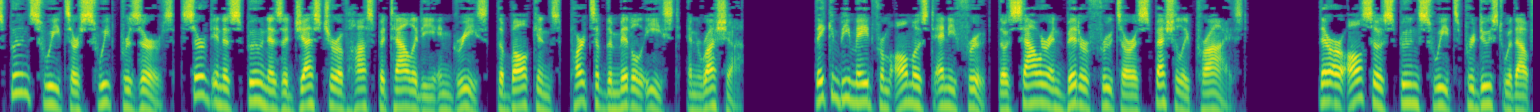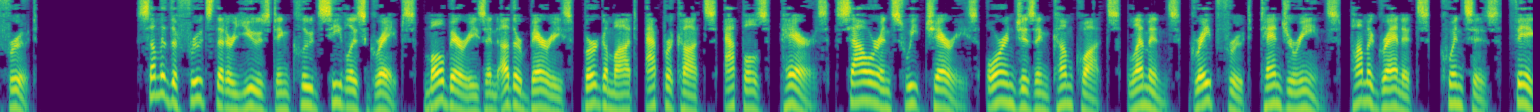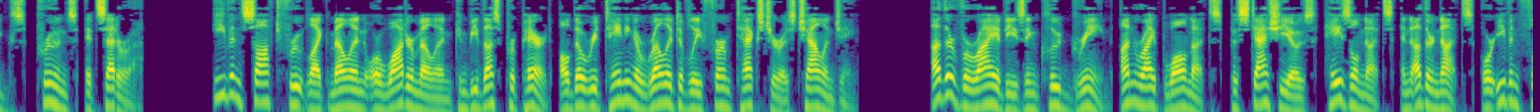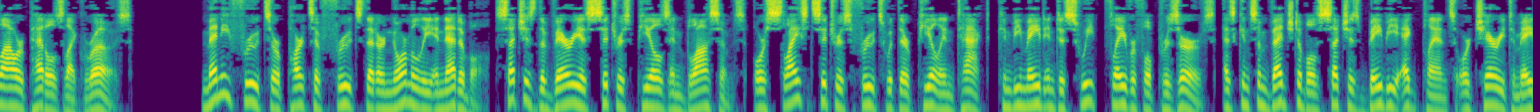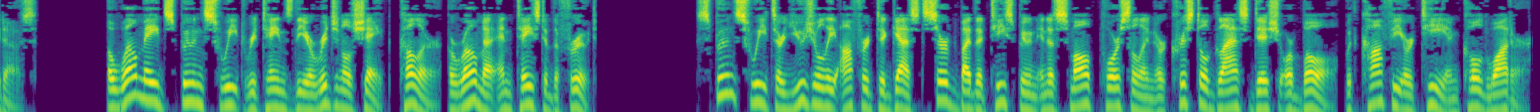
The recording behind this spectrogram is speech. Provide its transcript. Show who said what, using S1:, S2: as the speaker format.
S1: Spoon sweets are sweet preserves, served in a spoon as a gesture of hospitality in Greece, the Balkans, parts of the Middle East, and Russia. They can be made from almost any fruit, though sour and bitter fruits are especially prized. There are also spoon sweets produced without fruit. Some of the fruits that are used include seedless grapes, mulberries and other berries, bergamot, apricots, apples, pears, sour and sweet cherries, oranges and kumquats, lemons, grapefruit, tangerines, pomegranates, quinces, figs, prunes, etc. Even soft fruit like melon or watermelon can be thus prepared, although retaining a relatively firm texture is challenging. Other varieties include green, unripe walnuts, pistachios, hazelnuts, and other nuts, or even flower petals like rose. Many fruits or parts of fruits that are normally inedible, such as the various citrus peels and blossoms, or sliced citrus fruits with their peel intact, can be made into sweet, flavorful preserves, as can some vegetables such as baby eggplants or cherry tomatoes. A well-made spoon sweet retains the original shape, color, aroma and taste of the fruit. Spoon sweets are usually offered to guests served by the teaspoon in a small porcelain or crystal glass dish or bowl, with coffee or tea and cold water.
